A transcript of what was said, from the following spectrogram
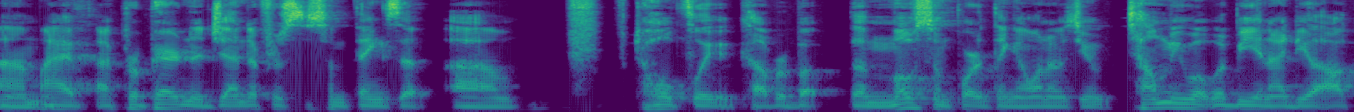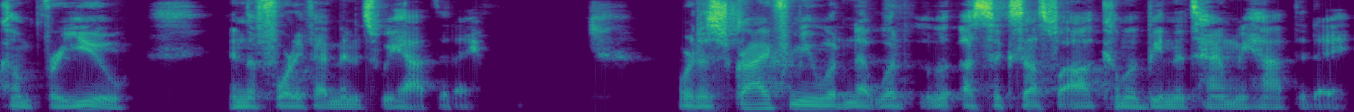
Um, I have I prepared an agenda for some things that um, to hopefully cover, but the most important thing I want to know, tell me what would be an ideal outcome for you in the 45 minutes we have today, or describe for me what what a successful outcome would be in the time we have today.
